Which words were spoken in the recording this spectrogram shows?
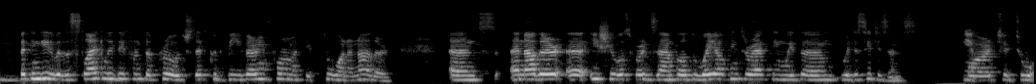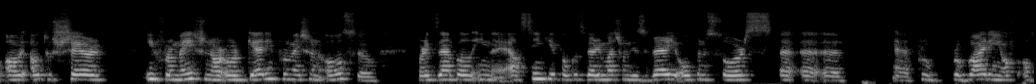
mm. but indeed with a slightly different approach that could be very informative to one another. And another uh, issue was, for example, the way of interacting with, um, with the citizens yeah. or to, to how, how to share information or, or get information also. For example, in Helsinki, focus very much on this very open source uh, uh, uh, uh providing of, of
